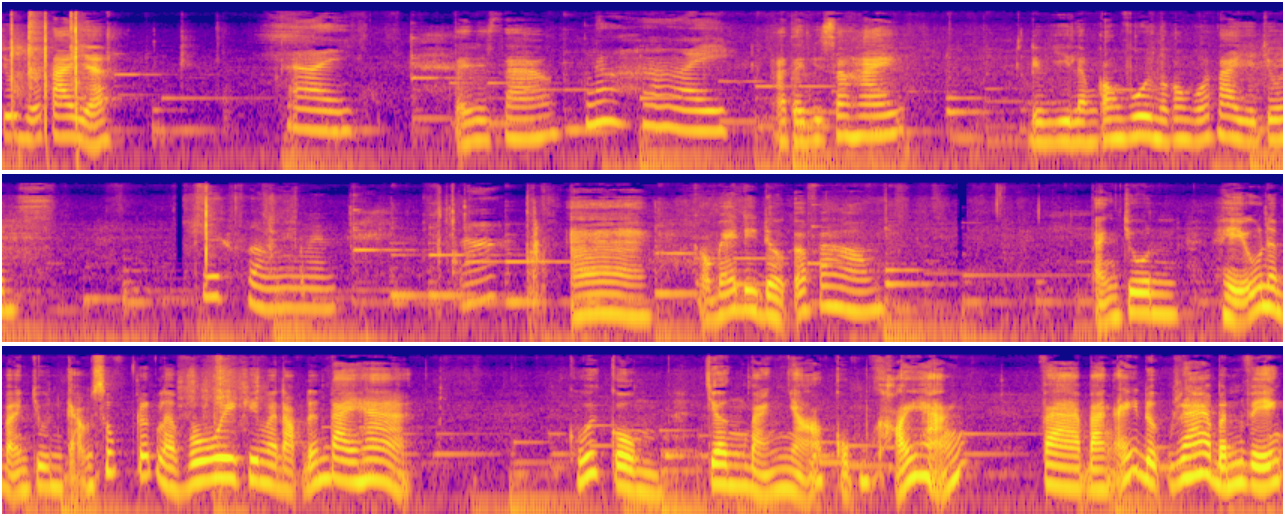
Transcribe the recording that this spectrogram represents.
chưa rửa tay vậy? Hai. Tại vì sao? Nó hai. À tại vì sao hay điều gì làm con vui mà con vỗ tay vậy chuông cái phần mà đó. À cậu bé đi được đó phải không? Bạn chun hiểu nên bạn chun cảm xúc rất là vui khi mà đọc đến đây ha. Cuối cùng chân bạn nhỏ cũng khỏi hẳn và bạn ấy được ra bệnh viện.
